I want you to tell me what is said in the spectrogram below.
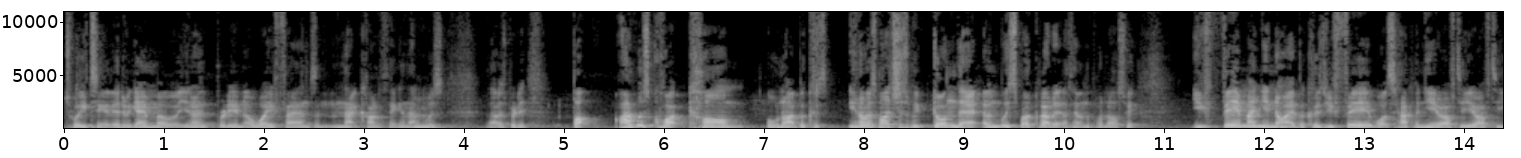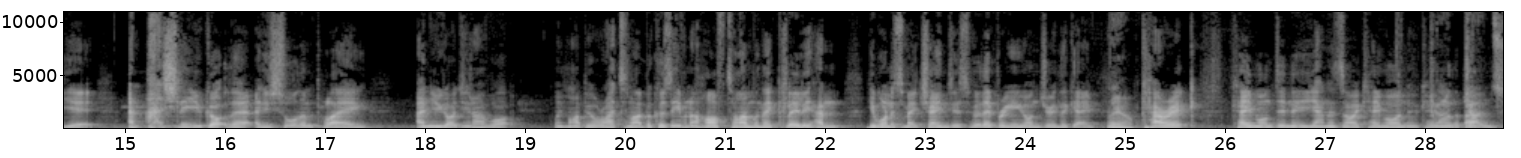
tweeting at the end of the game, uh, you know, brilliant away fans and, and that kind of thing, and that Mm. was that was brilliant. But I was quite calm all night because you know as much as we've gone there and we spoke about it I think on the pod last week. You fear Man United because you fear what's happened year after year after year, and actually you got there and you saw them playing, and you got you know what we might be all right tonight because even at half time when they clearly hadn't he wanted to make changes. Who are they bringing on during the game? Yeah. Carrick came on, didn't he? Januzaj came on. Who came on at the back? Jones.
